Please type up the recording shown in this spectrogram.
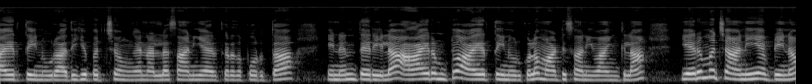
ஆயிரத்தி ஐநூறு அதிகபட்சங்க. நல்ல சாணியாக இருக்கிறத பொறுத்தா என்னன்னு தெரியல. ஆயிரம் டு ஆயிரத்தி ஐநூறுக்குள்ளே மாட்டு சாணி வாங்கிக்கலாம். எருமைச்சாணி அப்படின்னா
